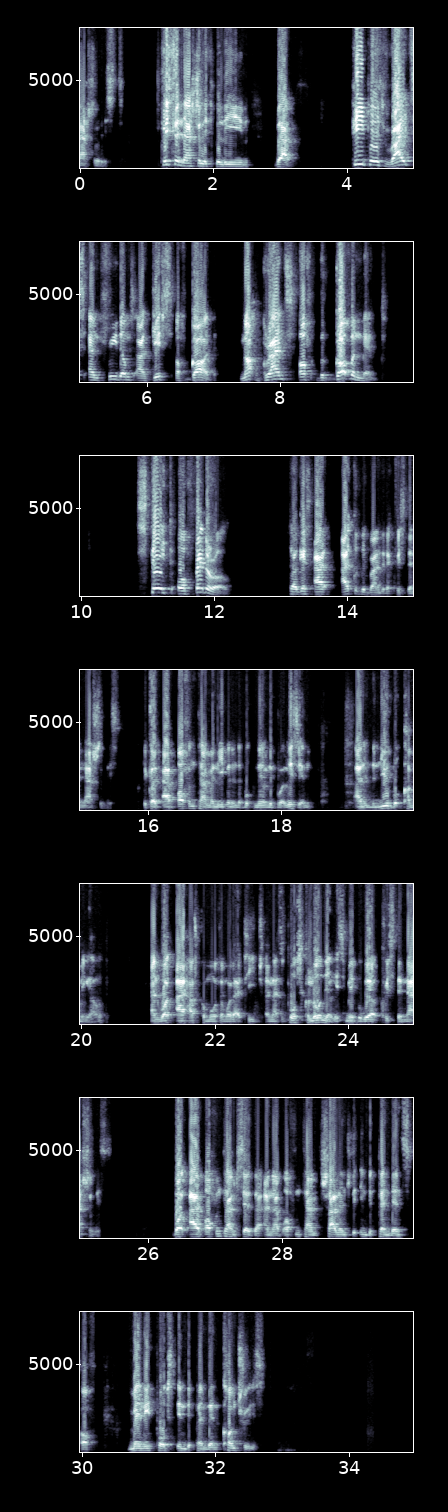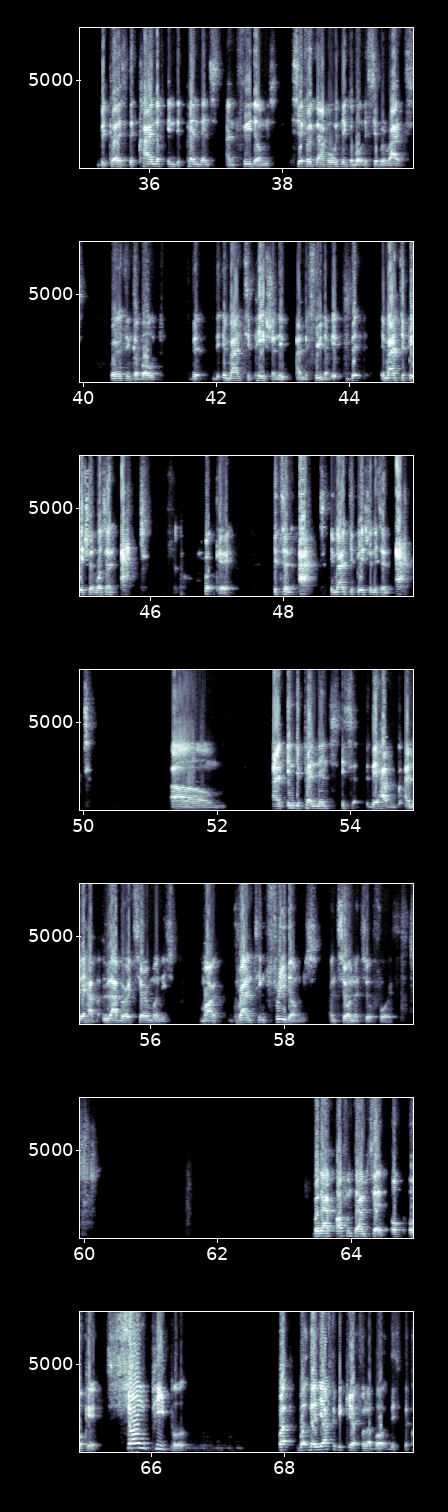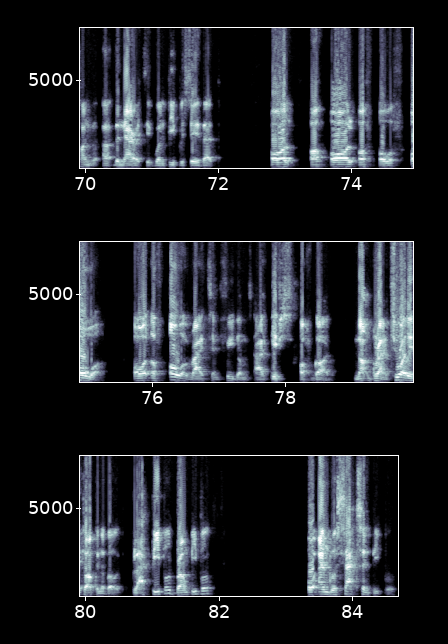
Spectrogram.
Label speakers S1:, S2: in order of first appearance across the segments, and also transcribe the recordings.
S1: nationalists. Christian nationalists believe that people's rights and freedoms are gifts of God, not grants of the government, state or federal. So I guess I, I could be branded a Christian nationalist because I've oftentimes, and even in the book Neoliberalism, and in the new book coming out, and what I have promoted and what I teach, and as post-colonialists, maybe we are Christian nationalists. But I've oftentimes said that, and I've oftentimes challenged the independence of many post-independent countries because the kind of independence and freedoms, say for example, we think about the civil rights, when you think about the, the emancipation and the freedom, it, the emancipation was an act. okay, it's an act. Emancipation is an act. Um, and independence is they have and they have elaborate ceremonies mark granting freedoms and so on and so forth. But I've oftentimes said, okay, some people, but but then you have to be careful about this the con- uh, the narrative when people say that all of all of our our all of our rights and freedoms are gifts of God, not grants. Who are they talking about? Black people, brown people, Anglo-Saxon people?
